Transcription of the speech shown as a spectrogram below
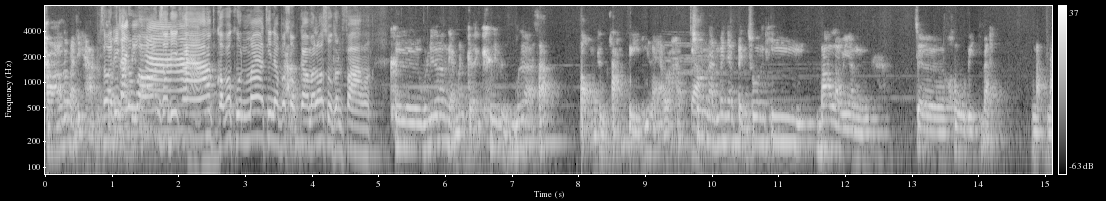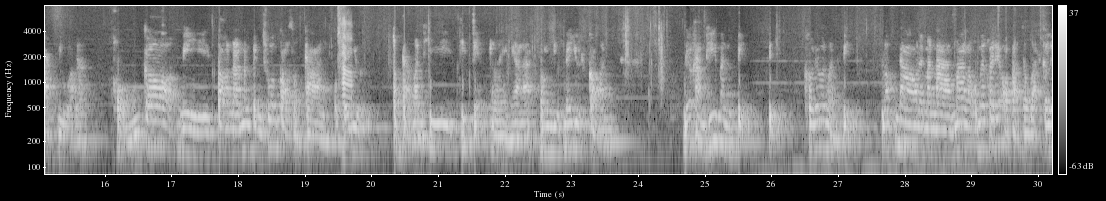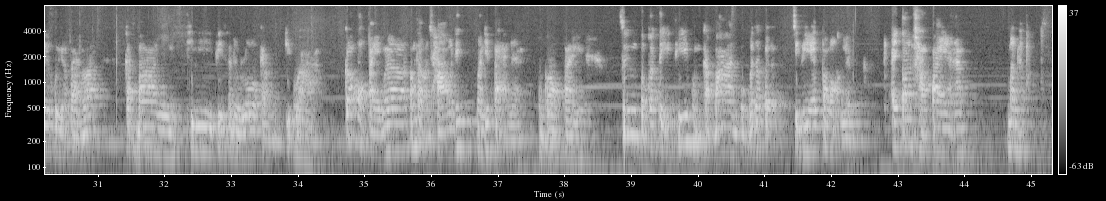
ครับสวัสดีครับ สวัสดีครับสวัลุสงดีบอค่ะลสวัสดีครับ ขอบพระคุณมากที่นำประสบการณ์มาเล่าสู่กันฟัง คือเรื่องเนี่ยมันเกิดขึ้นเมื่อสักสองถึงสามปีที่แล้วอะครับครับ ช่วงนั้นมันยังเป็นช่วงที่บ้านเรายังเจอโควิดแบบหนักๆอยู่อะนะผมก็มีตอนนั้นมันเป็นช่วงก่อนสงกรารผมได้หยุดตั้งแต่วันที่ที่เจ็ดอะไรอย่างเงี้ยละต้องหยุดได้หยุดก่อนด้วยความที่มันปิดปิดเขาเรียกว่าเหมือนปิด ล็อกดาวน์อะไรมานานมากเราก็ไม่ค่อยได้ออกต่างจังหวัดก็เลยคุยกับแฟนว่ากลับบ้านที่พิษณุโลกกันดีกว่า ก็ออกไปเมื่อตั้งแต่วันเช้าวันที่วันที่แปดเลยผมก็ออกไป ซึ่งปกติที่ผมกลับบ้าน ผมก็จะเปิด GPS ตลอดเลยไอตอนขาไปนะครับมัน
